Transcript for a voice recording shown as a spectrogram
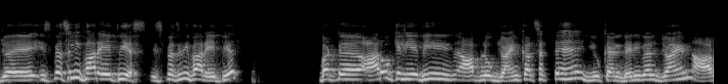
जो है specially for APS specially for APS but R के लिए भी आप लोग ज्वाइन कर सकते हैं. You can very well join R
